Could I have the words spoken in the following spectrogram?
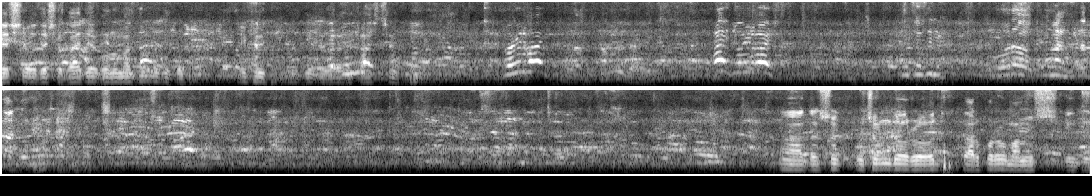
দেশে ও দেশের বাইরের গণমাধ্যমও কিন্তু এখানে কিন্তু তারা কিন্তু আসছেন। ভাই! দর্শক, প্রচণ্ড রোদ, তারপরেও মানুষ কিন্তু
